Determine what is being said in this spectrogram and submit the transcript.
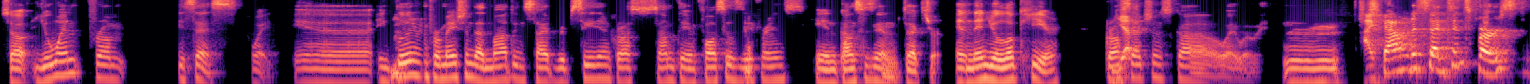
So you went from, it says, wait, uh, including information that mud inside Rhipsidian cross something fossils difference in consistency and texture. And then you look here, cross sections, go, wait, wait, wait. Mm, I found the sentence first.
